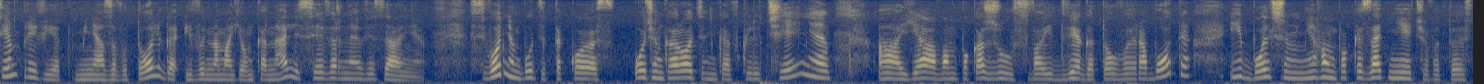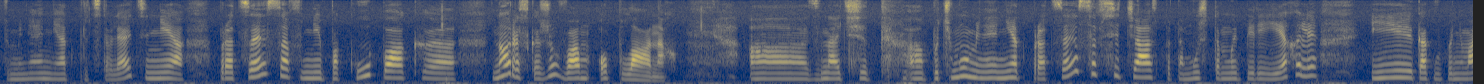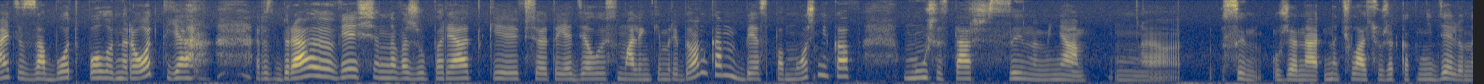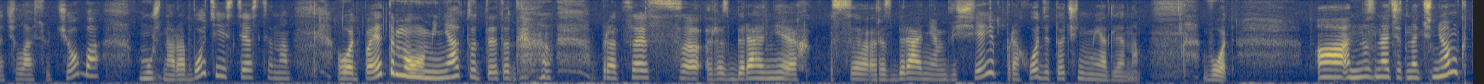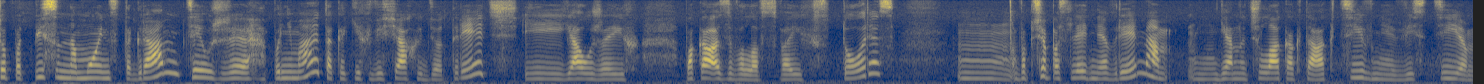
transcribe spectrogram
Всем привет! Меня зовут Ольга, и вы на моем канале Северное Вязание. Сегодня будет такое очень коротенькое включение. А, я вам покажу свои две готовые работы, и больше мне вам показать нечего. То есть у меня нет, представляете, ни процессов, ни покупок, э, но расскажу вам о планах. А, значит, а, почему у меня нет процессов сейчас? Потому что мы переехали, и, как вы понимаете, забот полон рот. Я разбираю вещи, навожу порядки. Все это я делаю с маленьким ребенком, без помощников. Муж и старший сын у меня э, сын уже на, началась уже как неделю началась учеба, муж на работе, естественно. Вот, поэтому у меня тут этот процесс разбирания с разбиранием вещей проходит очень медленно. Вот. А, ну, значит, начнем. Кто подписан на мой инстаграм, те уже понимают, о каких вещах идет речь, и я уже их показывала в своих сторис. Вообще, последнее время я начала как-то активнее вести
